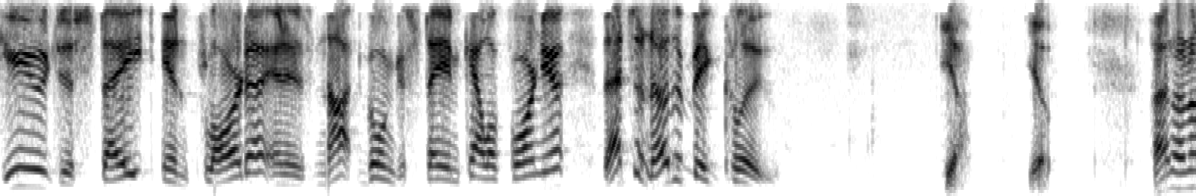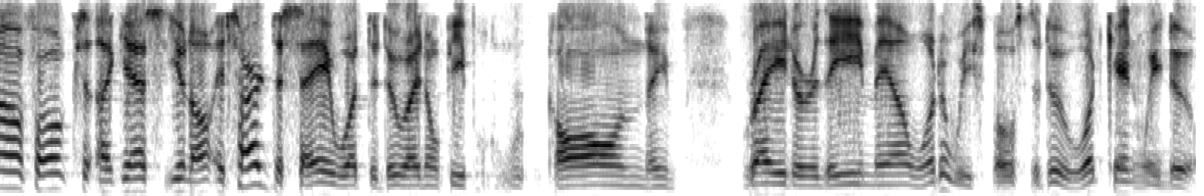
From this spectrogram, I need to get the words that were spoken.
huge estate in Florida and is not going to stay in California? That's another big clue. Yeah. I don't know, folks. I guess you know it's hard to say what to do. I know people call and they write or they email. What are we supposed to do? What can we do?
